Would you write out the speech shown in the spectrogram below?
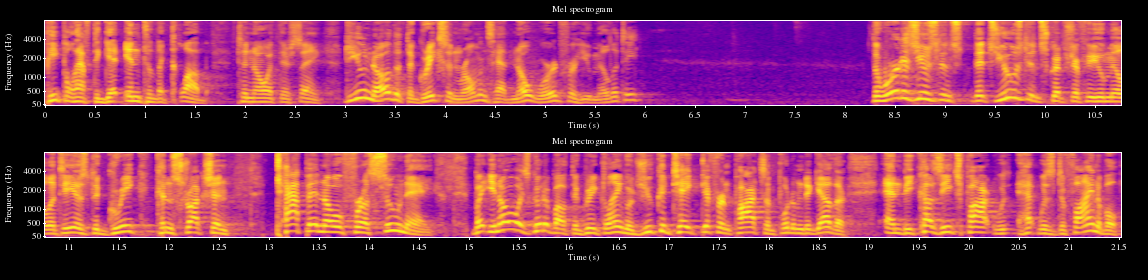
people have to get into the club to know what they're saying. Do you know that the Greeks and Romans had no word for humility? The word is used in, that's used in Scripture for humility is the Greek construction tapeinophrosune. But you know what was good about the Greek language? You could take different parts and put them together. And because each part was, was definable,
